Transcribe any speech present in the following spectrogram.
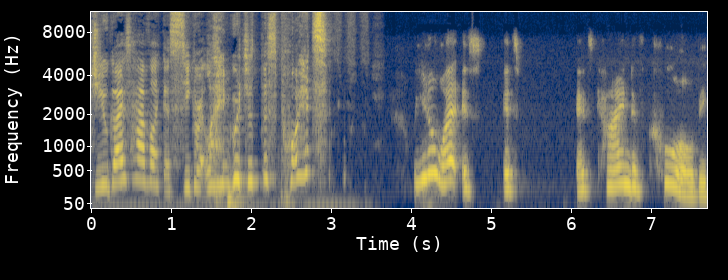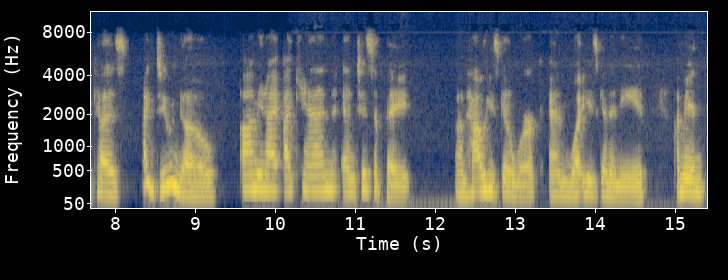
do you guys have like a secret language at this point? Well, you know what? It's it's it's kind of cool because i do know i mean i, I can anticipate um, how he's going to work and what he's going to need. I mean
